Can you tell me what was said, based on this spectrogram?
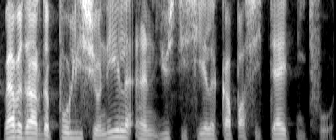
We hebben daar de politionele en justitiële capaciteit niet voor.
